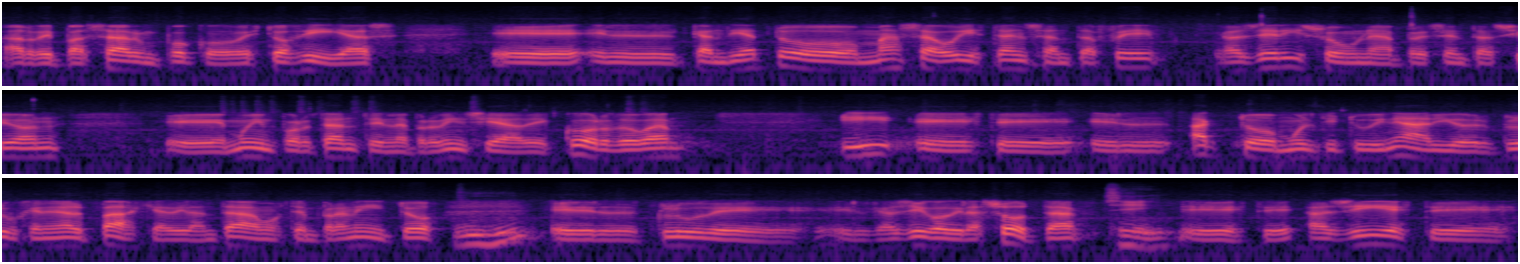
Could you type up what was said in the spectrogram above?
a repasar un poco estos días, eh, el candidato Massa hoy está en Santa Fe, ayer hizo una presentación eh, muy importante en la provincia de Córdoba, y este, el acto multitudinario del Club General Paz que adelantábamos tempranito, el club de el gallego de la Sota, este, allí este,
